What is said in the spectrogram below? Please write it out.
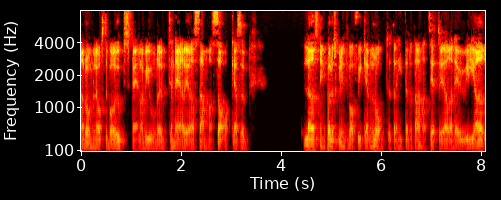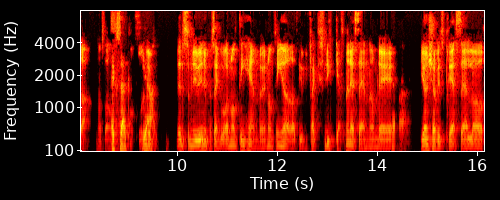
När de låste våra uppspel. Vi gjorde, tenderade att göra samma sak. Alltså, lösning på det skulle inte vara att skicka den långt utan hitta något annat sätt att göra det vi vill göra. Någonstans. Exakt, ja. Det, det som ni är inne på sen går, någonting händer, någonting gör att vi faktiskt lyckas med det sen. Om det är Jönköpings press eller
